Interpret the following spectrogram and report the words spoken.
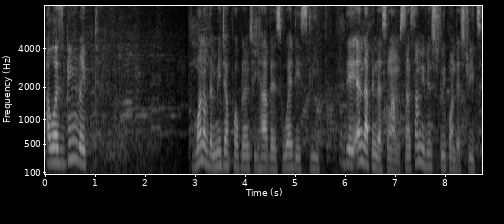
I was being raped. One of the major problems we have is where they sleep. They end up in the slums, and some even sleep on the street.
